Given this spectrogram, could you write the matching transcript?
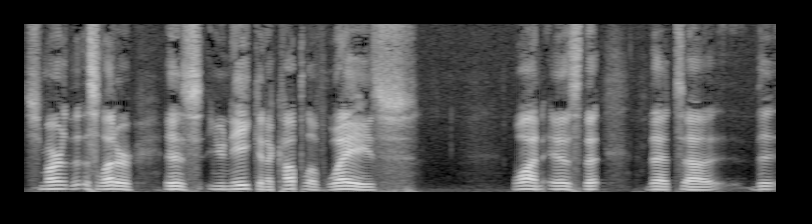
Smyrna, this letter is unique in a couple of ways. One is that that uh, the,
